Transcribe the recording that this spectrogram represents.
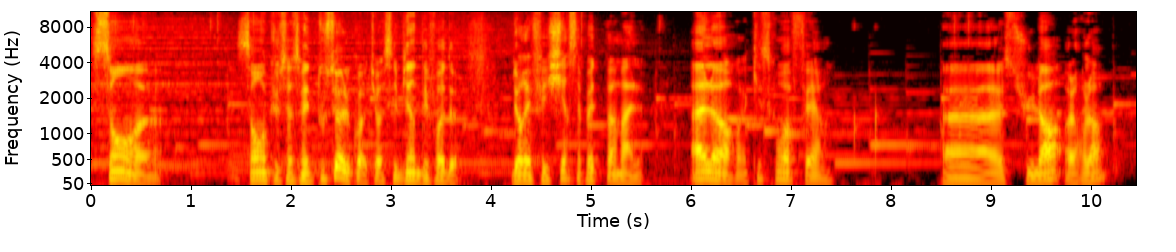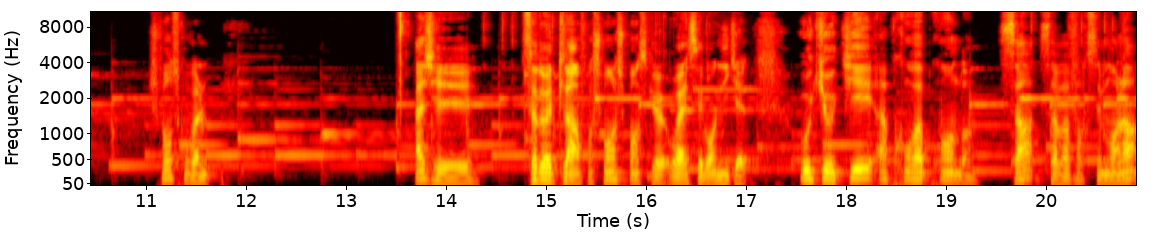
sans, euh, sans que ça se mette tout seul, quoi. Tu vois, c'est bien des fois de, de réfléchir, ça peut être pas mal. Alors, qu'est-ce qu'on va faire? Euh, Celui-là, alors là, je pense qu'on va le. Ah, j'ai. Ça doit être là, hein. franchement, je pense que. Ouais, c'est bon, nickel. Ok, ok. Après, on va prendre ça. Ça va forcément là.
